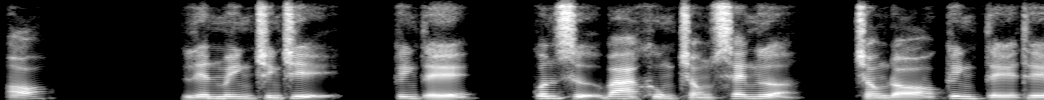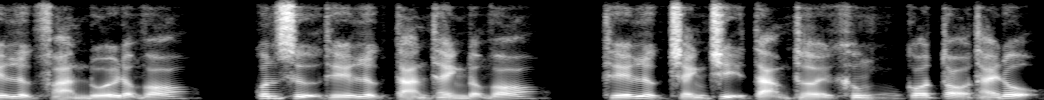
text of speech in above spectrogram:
Ó, liên minh chính trị, kinh tế, quân sự ba khung trong xe ngựa, trong đó kinh tế thế lực phản đối động võ, quân sự thế lực tán thành động võ, thế lực chính trị tạm thời không có tỏ thái độ,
